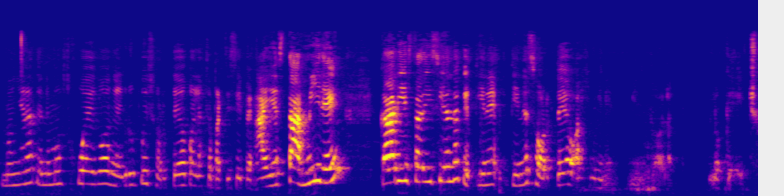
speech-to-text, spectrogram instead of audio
mañana tenemos juego en el grupo y sorteo con las que participen. Ahí está, miren. Cari está diciendo que tiene, tiene sorteo. Ay, miren, miren todo lo, que he hecho.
